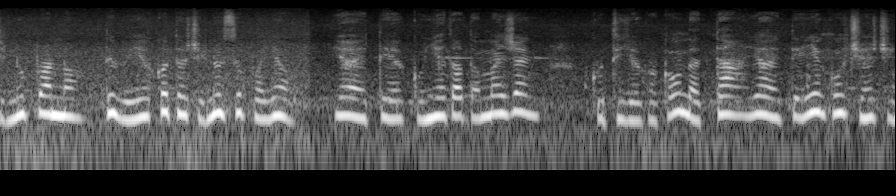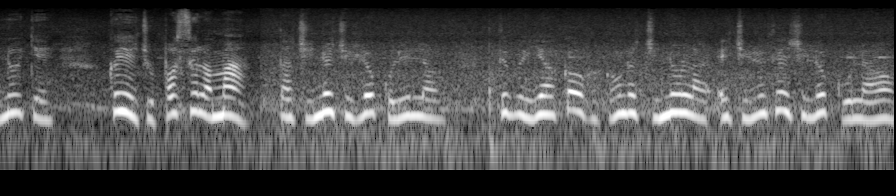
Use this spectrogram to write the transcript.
Chỉ nút bao nó từ bây giờ có tôi chỉ nút sức bao giờ giờ thì cũng như tao tao mai răng cũng thì giờ có con đặt ta giờ thì nhưng cũng chỉ chỉ nút gì cái gì chủ bác sĩ là mà tao chỉ nút chỉ lúc của đi lâu từ bây giờ có con đặt chỉ nút là em chỉ nút theo chỉ lúc của lâu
